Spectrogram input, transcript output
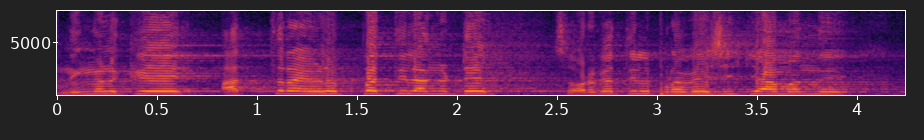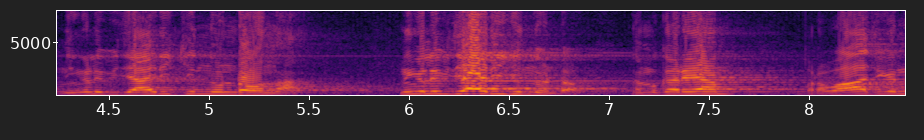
നിങ്ങൾക്ക് അത്ര എളുപ്പത്തിൽ അങ്ങോട്ട് സ്വർഗത്തിൽ പ്രവേശിക്കാമെന്ന് നിങ്ങൾ വിചാരിക്കുന്നുണ്ടോ എന്നാ? നിങ്ങൾ വിചാരിക്കുന്നുണ്ടോ? നമുക്കറിയാം പ്രവാചകൻ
